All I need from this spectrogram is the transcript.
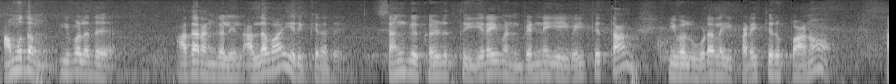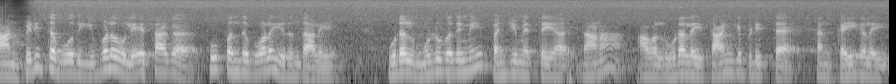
அமுதம் இவளது அதரங்களில் அல்லவா இருக்கிறது? சங்கு கழுத்து இறைவன் வெண்ணையை வைத்துத்தான் இவள் உடலை படைத்திருப்பானோ? தான் பிடித்தபோது இவ்வளவு லேசாக பூப்பந்து போல இருந்தாலே உடல் முழுவதுமே பஞ்சுமெத்தையா தானா? அவள் உடலை தாங்கி பிடித்த தன் கைகளை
